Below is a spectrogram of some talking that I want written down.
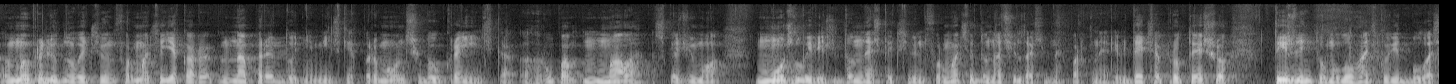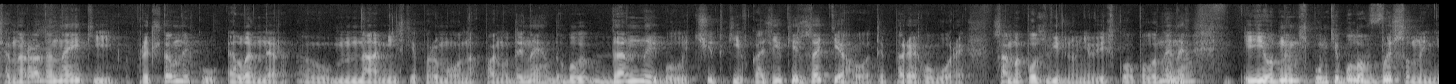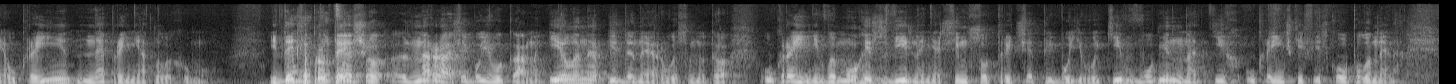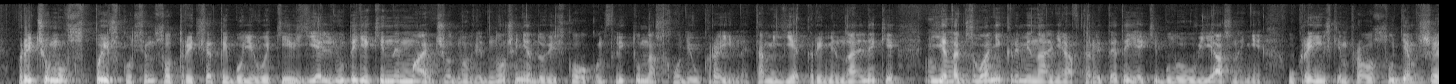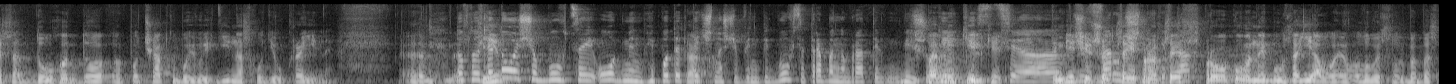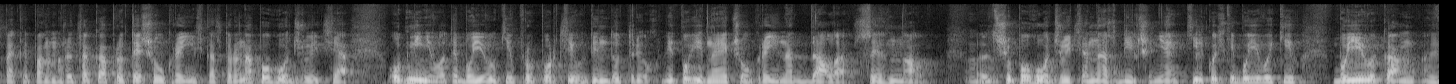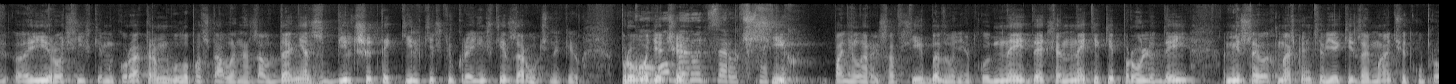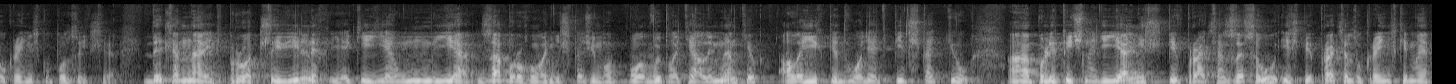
Ми оприлюднили цю інформацію, яка напередодні мінських перемовин, щоб українська група мала, скажімо, можливість донести цю інформацію до наших західних партнерів. Йдеться про те, що тиждень тому в Луганську відбулася нарада, на якій представнику ЛНР е, на мінських перемовинах пану Денегу були- дані були чіткі вказівки затягувати переговори саме по звільненню військовополонених. І одним з пунктів було висунення Україні неприйнятливих умов. Йдеться про те, що е, наразі бойовиками і ЛНР, і ДНР висунуто Україні вимоги звільнення 730 бойовиків в обмін на тих українських військовополонених. Причому в списку 730 бойовиків є люди, які не мають жодного відношення до військового конфлікту на сході України. Там є кримінальники, є так звані кримінальні авторитети, які були ув'язнені українським правосуддям ще задовго до е, початку бойових дій на сході України. Е, Тобто для того, щоб був цей обмін, гіпотетично, щоб він відбувся, треба набрати більшу Певну кількість. кількість. е, Тим більше, що цей процес так? спровокований був заявою голови Служби безпеки паном Грицака про те, що українська сторона погоджується обмінювати бойовиків в пропорції 1 до 3. Відповідно, якщо Україна дала сигнал. Е, Що погоджується на збільшення кількості бойовиків, бойовикам е, і російськими кураторами було поставлено завдання збільшити кількість українських заручників, проводячи беруть заручники? всіх пані Лариса, всіх без винятку. Не йдеться не тільки про людей, місцевих мешканців, які займають чітку проукраїнську позицію. Йдеться навіть про цивільних, які є, є заборгованість, скажімо, по виплаті аліментів, але їх підводять під статтю політична діяльність, співпраця з ЗСУ і співпраця з українськими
